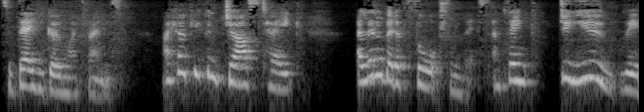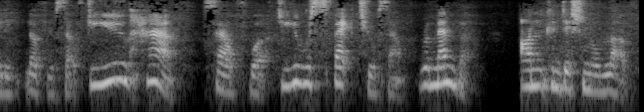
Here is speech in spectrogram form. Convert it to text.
So there you go, my friends. I hope you can just take a little bit of thought from this and think, do you really love yourself? Do you have self worth? Do you respect yourself? Remember, unconditional love.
